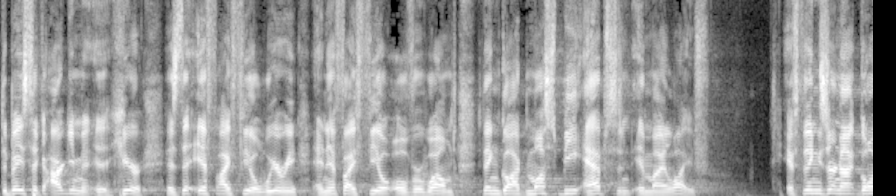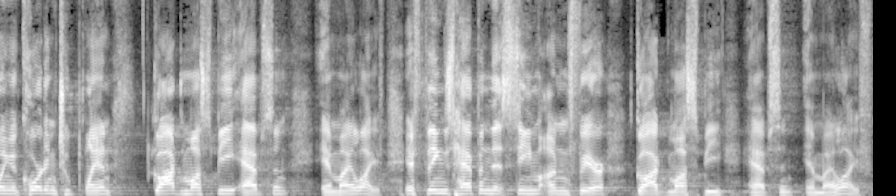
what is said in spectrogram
The basic argument here is that if i feel weary and if i feel overwhelmed then god must be absent in my life. If things are not going according to plan God must be absent in my life. If things happen that seem unfair, God must be absent in my life.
